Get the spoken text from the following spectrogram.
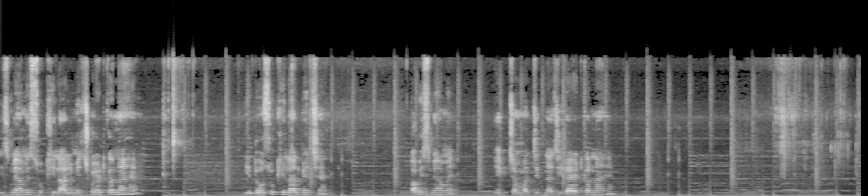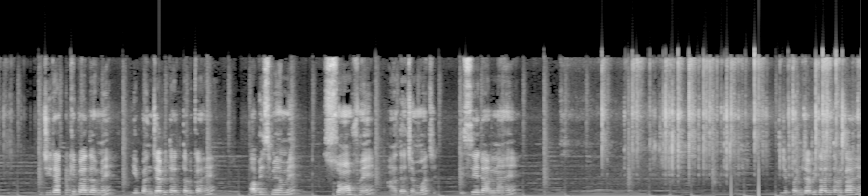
इसमें हमें सूखी लाल मिर्च को ऐड करना है। ये दो सूखी लाल मिर्च हैं। अब इसमें हमें एक चम्मच जितना जीरा ऐड करना है। जीरा के बाद हमें ये पंजाबी दाल तड़का है। अब इसमें हमें सौंफ है, आधा चम्मच, इसे डालना है। ये पंजाबी दाल तड़का है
